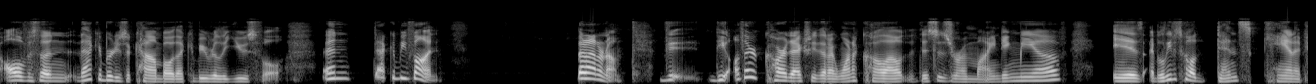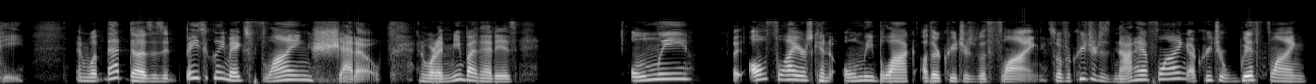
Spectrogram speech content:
All of a sudden, that can produce a combo that could be really useful, and that could be fun. But I don't know. The the other card actually that I want to call out that this is reminding me of is I believe it's called Dense Canopy. And what that does is it basically makes flying shadow. And what I mean by that is only all flyers can only block other creatures with flying. So if a creature does not have flying, a creature with flying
